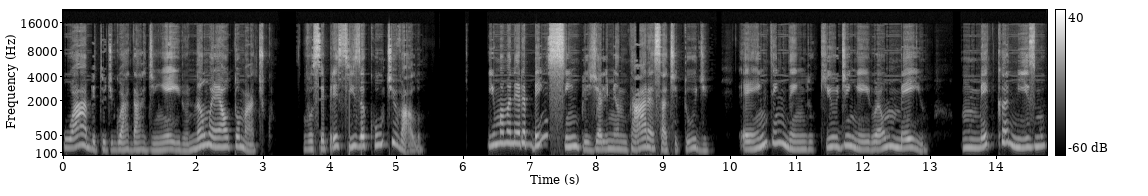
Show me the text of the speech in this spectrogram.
O hábito de guardar dinheiro não é automático. Você precisa cultivá-lo. E uma maneira bem simples de alimentar essa atitude é entendendo que o dinheiro é um meio, um mecanismo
